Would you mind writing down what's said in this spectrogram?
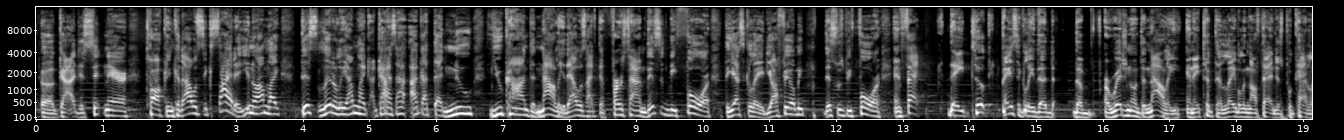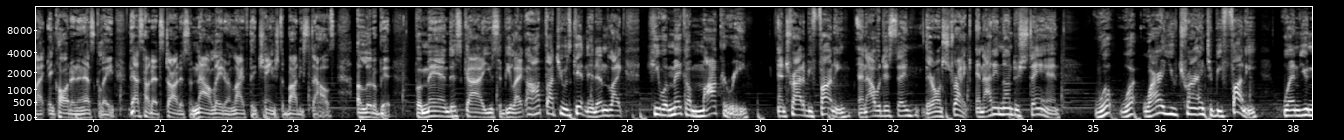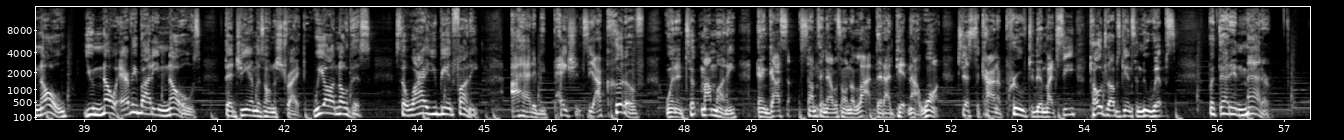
uh, guy just sitting there talking because I was excited. You know, I'm like, this literally, I'm like, guys, I, I got that new Yukon Denali. That was like the first time. This is before the Escalade. Y'all feel me? This was before. In fact, they took basically the the original Denali and they took the labeling off that and just put Cadillac and called it an Escalade. That's how that started. So now later in life, they changed the body styles a little bit. But man, this guy used to be like, oh, I thought you was getting it. And like, he would make a mockery and try to be funny. And I would just say, they're on strike. And I didn't understand what, what, why are you trying to be funny when you know, you know, everybody knows that GM is on a strike. We all know this. So why are you being funny? I had to be patient. See, I could have went and took my money and got something that was on the lot that I did not want, just to kind of prove to them, like, see, told you I was getting some new whips, but that didn't matter.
